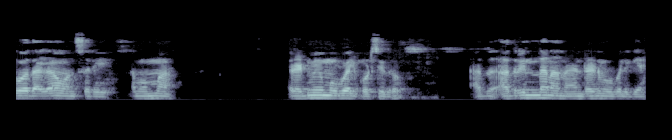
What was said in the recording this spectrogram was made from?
ಹೋದಾಗ ಒಂದ್ಸರಿ ನಮ್ಮಮ್ಮ ರೆಡ್ಮಿ ಮೊಬೈಲ್ ಕೊಡ್ಸಿದ್ರು. ಅದ್, ಅದರಿಂದ ನಾನು ಆಂಡ್ರಾಯ್ಡ್ ಮೊಬೈಲ್ಗೆ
